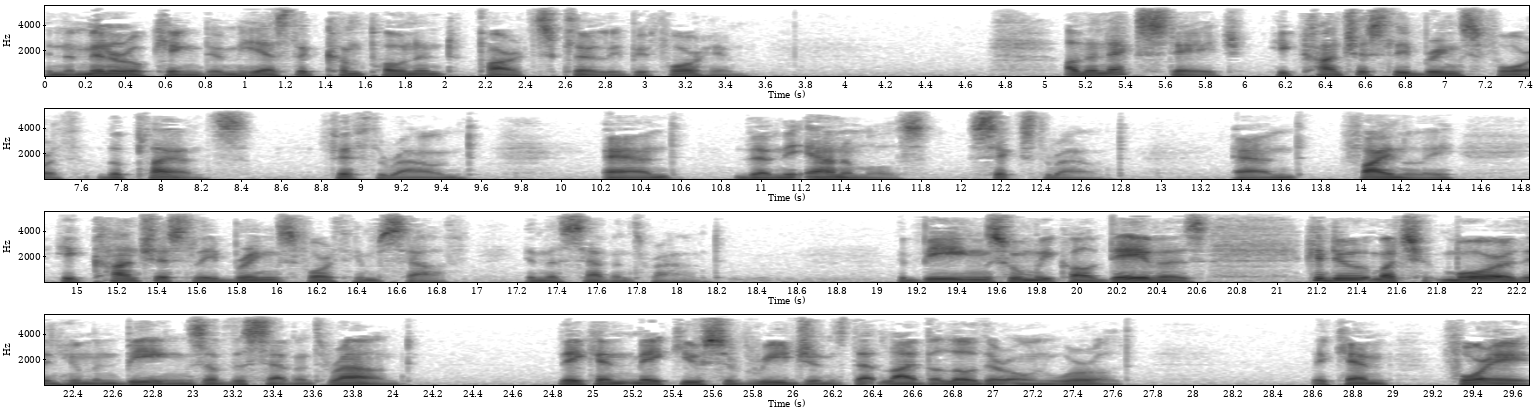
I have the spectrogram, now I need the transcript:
In the mineral kingdom, he has the component parts clearly before him. On the next stage, he consciously brings forth the plants, fifth round, and then the animals, sixth round, and, finally, he consciously brings forth himself in the seventh round. The beings whom we call devas can do much more than human beings of the seventh round. They can make use of regions that lie below their own world. They can for a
